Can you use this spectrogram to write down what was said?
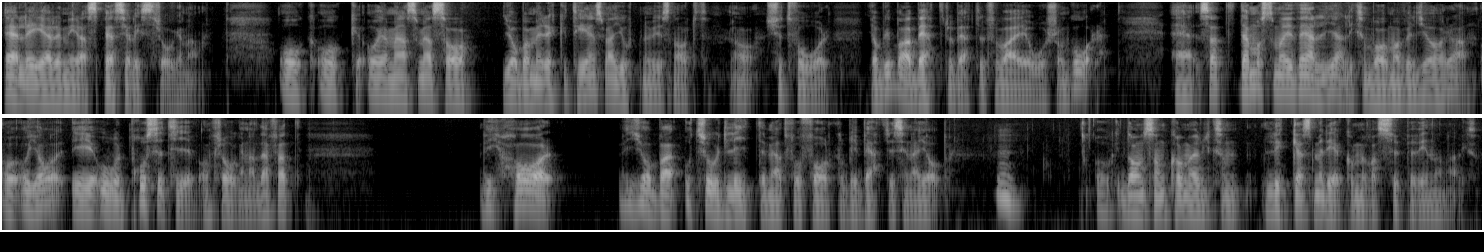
eller är det mera specialistfrågorna? Och, och, och jag menar som jag sa, jobba med rekrytering som jag har gjort nu i snart ja, 22 år. Jag blir bara bättre och bättre för varje år som går. Eh, så att där måste man ju välja liksom vad man vill göra. Och, och jag är ju oerhört positiv om frågorna därför att vi har vi jobbar otroligt lite med att få folk att bli bättre i sina jobb. Mm. Och de som kommer liksom lyckas med det kommer vara supervinnarna. Liksom.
